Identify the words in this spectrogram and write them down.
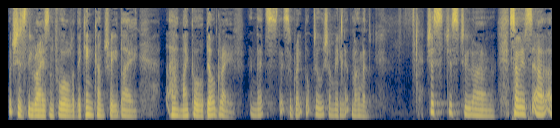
which is the rise and fall of the King Country by uh, Michael Belgrave. And that's, that's a great book too, which I'm reading at the moment. Just, just to, uh, so it's, uh,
